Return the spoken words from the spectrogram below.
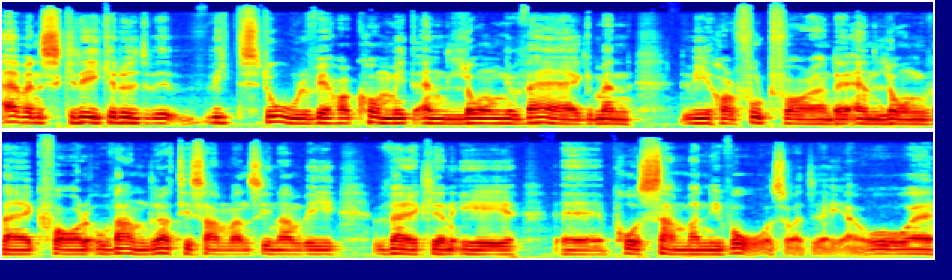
även skriker ut vi tror vi har kommit en lång väg men vi har fortfarande en lång väg kvar att vandra tillsammans innan vi verkligen är eh, på samma nivå så att säga. Och eh,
